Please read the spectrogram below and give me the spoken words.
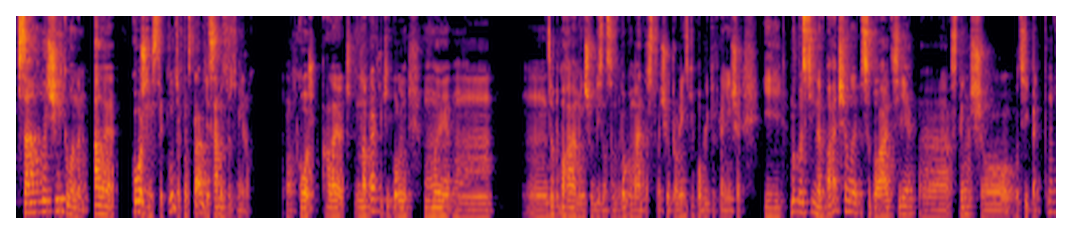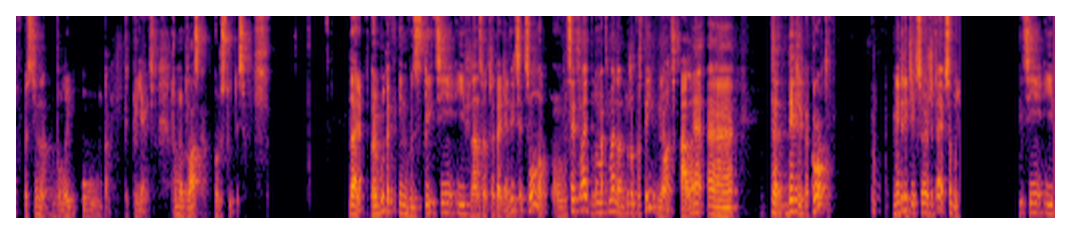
самим очікуваним, але кожен з цих пунктів насправді саме зрозуміло. От кожен. Але на практиці, коли ми допомагаємо іншим бізнесам, документерство чи управлінські публіки раніше, і ми постійно бачили ситуації е, з тим, що оці п'ять пунктів постійно були у підприємців. Тому, будь ласка, користуйтесь. Далі, прибуток інвестиції і фінансова стратегія. Дивіться, в цей слайд максимально дуже простий вас, але е, це декілька кроків. Міріть своє життя, і все буде.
